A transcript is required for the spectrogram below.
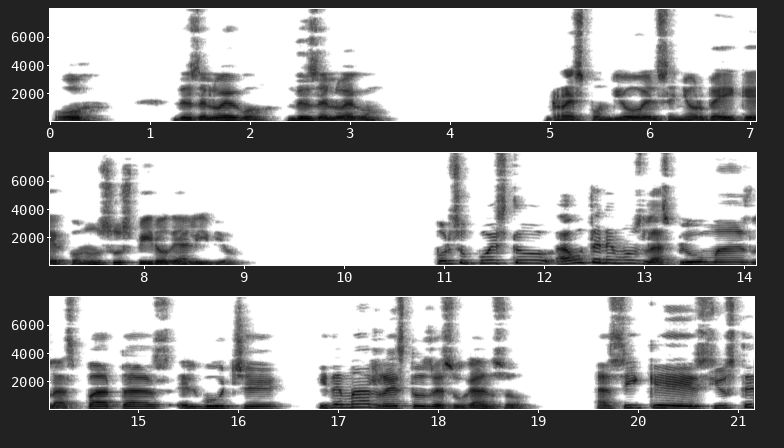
Oh, desde luego, desde luego, respondió el señor Baker con un suspiro de alivio. Por supuesto, aún tenemos las plumas, las patas, el buche y demás restos de su ganso. Así que, si usted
